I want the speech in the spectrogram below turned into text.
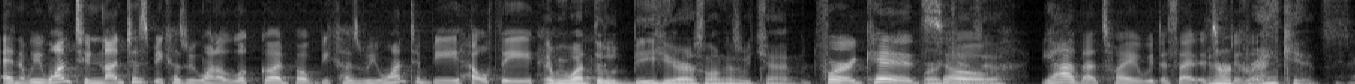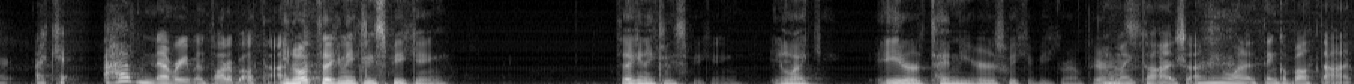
And we want to, not just because we want to look good, but because we want to be healthy And we want to be here as long as we can. for our kids. For our so, kids, yeah. that's why we decided And to our do this. grandkids. I can't, I have never even thought about that. You know, technically speaking, technically speaking, in like eight or ten years, we could be grandparents. Oh my gosh, I don't even want to think about that.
